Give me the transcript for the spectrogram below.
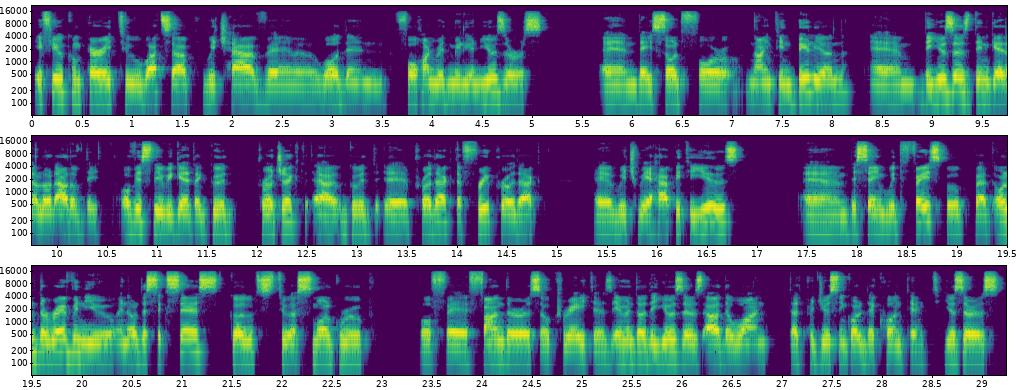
If you compare it to WhatsApp, which have uh, more than 400 million users, and they sold for 19 billion. Um, the users didn't get a lot out of it. Obviously, we get a good project, a good uh, product, a free product, uh, which we are happy to use. Um, the same with Facebook, but all the revenue and all the success goes to a small group of uh, founders or creators, even though the users are the one that producing all the content. Users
